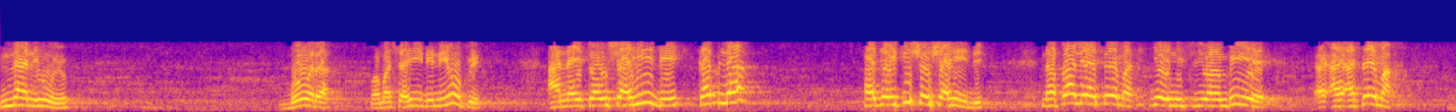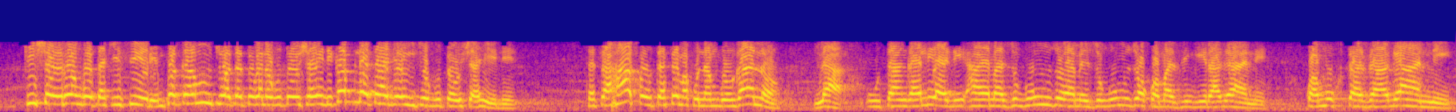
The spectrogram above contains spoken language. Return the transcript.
Nani huyo bora wa mashahidi ni yupi? Anayetoa ushahidi kabla hajaitishwa ushahidi. Na pale asema je nisiwaambie? Asema kisha urongo utakisiri mpaka mtu atatoka na kutoa ushahidi kabla hajaitwa kutoa ushahidi. Sasa hapo utasema kuna mgongano? La utaangalia haya mazungumzo yamezungumzwa kwa mazingira gani? Kwa muktadha gani?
